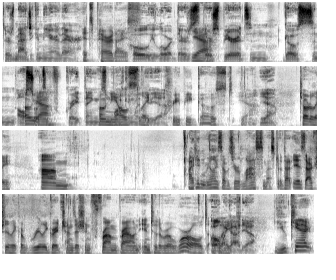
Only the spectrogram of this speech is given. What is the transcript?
there's magic in the air there. it's paradise. Holy Lord, there's Yeah. there's spirits and ghosts and all Oh, sorts yeah. of great things walking O'Neill's with like you. Yeah, creepy ghost. Yeah, yeah. totally. Um, I didn't realize that was your last semester. That is actually like a really great transition from Brown into the real world. Oh my God, yeah. You can't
